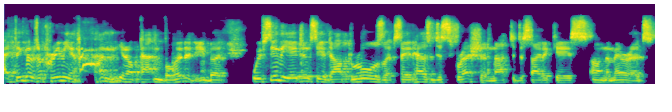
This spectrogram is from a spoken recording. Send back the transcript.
I think there's a premium on you know patent validity, but we've seen the agency adopt rules that say it has discretion not to decide a case on the merits,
